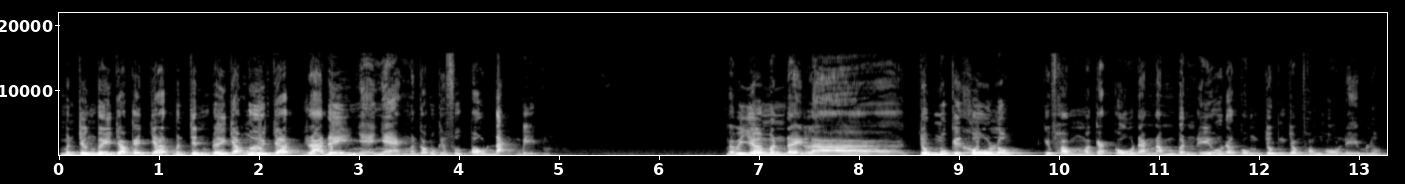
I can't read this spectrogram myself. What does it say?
Mình chuẩn bị cho cái chết, mình chuẩn bị cho người chết ra đi nhẹ nhàng, mình có một cái phước báu đặc biệt. Mà bây giờ mình đây là chung một cái khu luôn cái phòng mà các cụ đang nằm bệnh yếu đó cũng chung trong phòng hộ niệm luôn.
